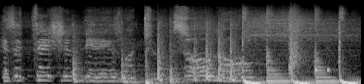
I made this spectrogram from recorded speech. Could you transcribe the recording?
Hesitation is what took so long.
